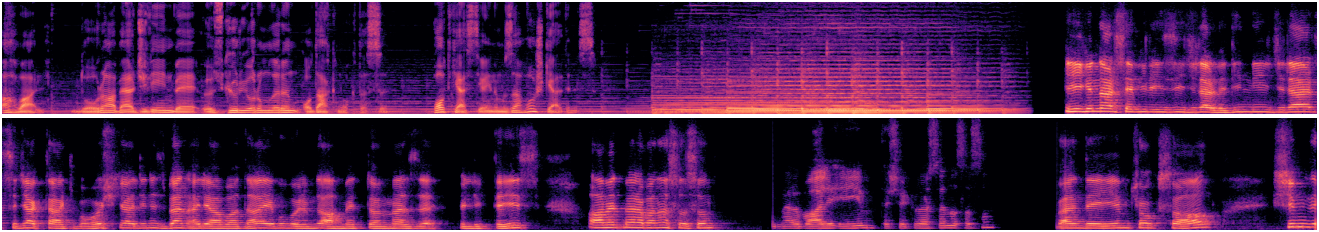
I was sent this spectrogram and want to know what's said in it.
Ahval. Doğru haberciliğin ve özgür yorumların odak noktası. Podcast yayınımıza hoş geldiniz. İyi günler sevgili izleyiciler ve dinleyiciler. Sıcak takibe hoş geldiniz. Ben Ali Abaday. Bu bölümde Ahmet Dönmez'le birlikteyiz. Ahmet merhaba nasılsın? Merhaba Ali iyiyim. Teşekkürler. Sen nasılsın? Ben de iyiyim. Çok sağ ol. Şimdi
